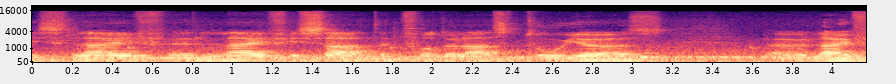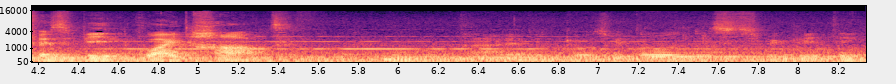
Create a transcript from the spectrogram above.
is life and life is art and for the last two years uh, life has been quite hard uh, because with all this repeating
